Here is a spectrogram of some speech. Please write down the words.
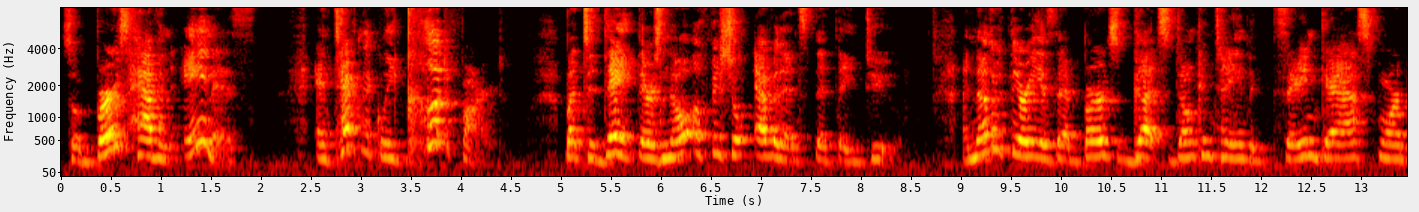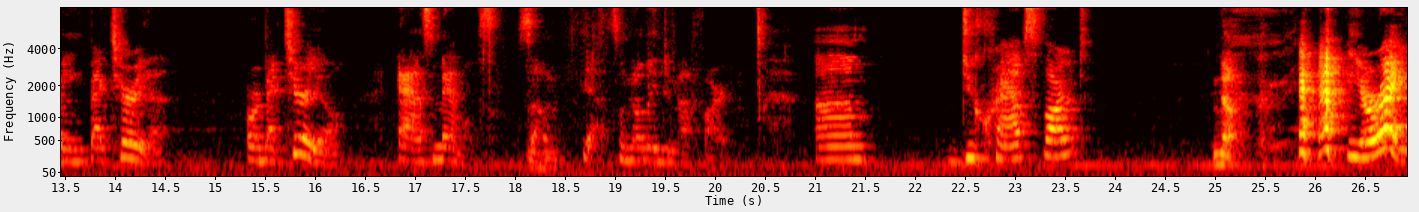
So birds have an anus and technically could fart, but to date there's no official evidence that they do. Another theory is that birds' guts don't contain the same gas-forming bacteria or bacterial as mammals. So yeah, so no, they do not fart. Um, do crabs fart? No. You're right.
